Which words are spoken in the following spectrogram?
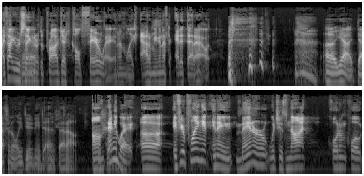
I thought you were saying Yeah. there was a project called Fairway, and I'm like, Adam, you're gonna have to edit that out. Uh, yeah, I definitely do need to edit that out. Um, sure. Anyway, uh, if you're playing it in a manner which is not quote unquote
